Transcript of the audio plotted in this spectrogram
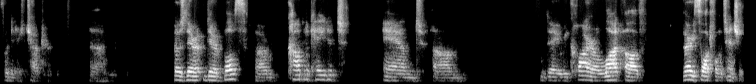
for the next chapter uh, because they're they're both um, complicated and um, they require a lot of very thoughtful attention.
